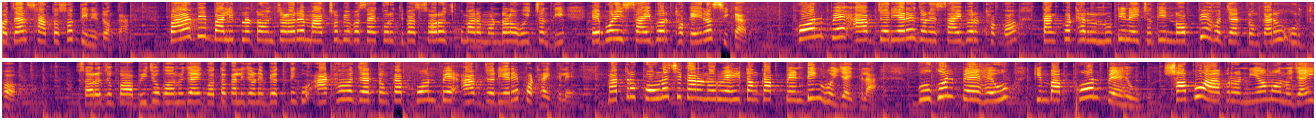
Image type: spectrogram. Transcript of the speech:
ହଜାର ସାତଶହ ତିନି ଟଙ୍କା ପାରାଦୀପ ବାଲିପ୍ଲଟ ଅଞ୍ଚଳରେ ମାଛ ବ୍ୟବସାୟ କରୁଥିବା ସରୋଜ କୁମାର ମଣ୍ଡଳ ହୋଇଛନ୍ତି ଏଭଳି ସାଇବର ଠକେଇର ଶିକାର ଫୋନ୍ ପେ ଆପ୍ ଜରିଆରେ ଜଣେ ସାଇବର ଠକ ତାଙ୍କଠାରୁ ଲୁଟି ନେଇଛନ୍ତି ନବେ ହଜାର ଟଙ୍କାରୁ ଉର୍ଦ୍ଧ୍ୱ ସରୋଜଙ୍କ ଅଭିଯୋଗ ଅନୁଯାୟୀ ଗତକାଲି ଜଣେ ବ୍ୟକ୍ତିଙ୍କୁ ଆଠ ହଜାର ଟଙ୍କା ଫୋନ୍ ପେ ଆପ୍ ଜରିଆରେ ପଠାଇଥିଲେ ମାତ୍ର କୌଣସି କାରଣରୁ ଏହି ଟଙ୍କା ପେଣ୍ଡିଂ ହୋଇଯାଇଥିଲା গুগল পে ହେଉ କିମ୍ବା ଫୋନ୍ ପେ ହେଉ ସବୁ ଆପ୍ର ନିୟମ ଅନୁଯାୟୀ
